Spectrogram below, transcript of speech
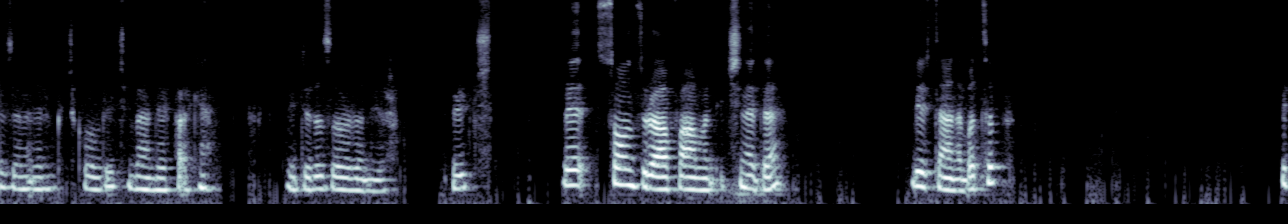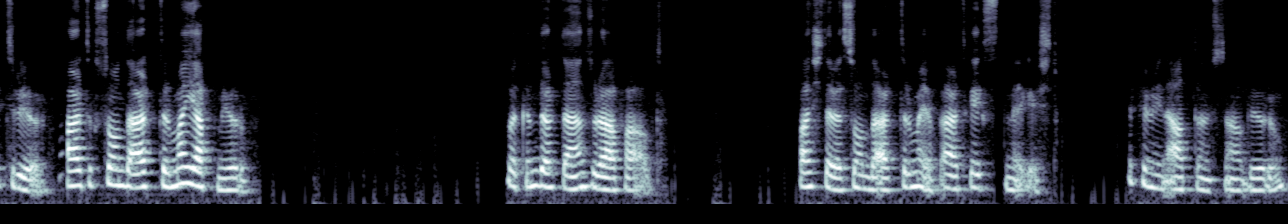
Gözlemelerim küçük olduğu için ben de yaparken videoda zorlanıyorum. 3 ve son zürafamın içine de bir tane batıp bitiriyorum. Artık sonda arttırma yapmıyorum. Bakın 4 tane zürafa oldu. Başta ve sonda arttırma yok. Artık eksiltmeye geçtim. İpimi yine alttan üstten alıyorum.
